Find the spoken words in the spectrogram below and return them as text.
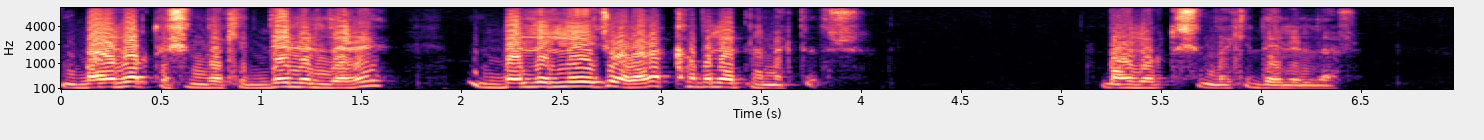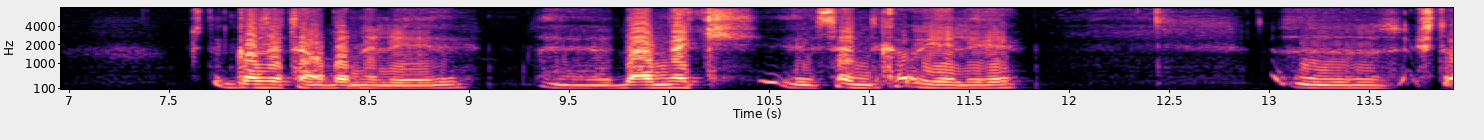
baylok dışındaki delilleri belirleyici olarak kabul etmemektedir. Baylok dışındaki deliller. İşte gazete aboneliği, e, dernek, e, sendika üyeliği, e, işte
